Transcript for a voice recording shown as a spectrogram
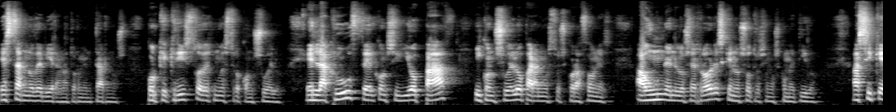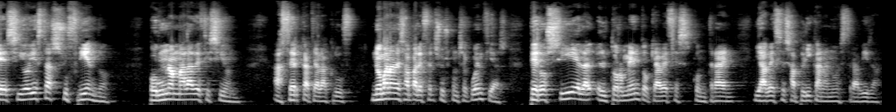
éstas no debieran atormentarnos, porque Cristo es nuestro consuelo. En la cruz Él consiguió paz y consuelo para nuestros corazones, aun en los errores que nosotros hemos cometido. Así que si hoy estás sufriendo por una mala decisión, acércate a la cruz. No van a desaparecer sus consecuencias, pero sí el, tormento que a veces contraen y a veces aplican a nuestra vida.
